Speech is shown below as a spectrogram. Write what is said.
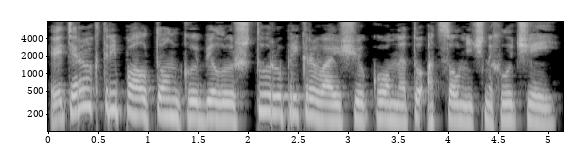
Ветерок трепал тонкую белую штору, прикрывающую комнату от солнечных лучей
